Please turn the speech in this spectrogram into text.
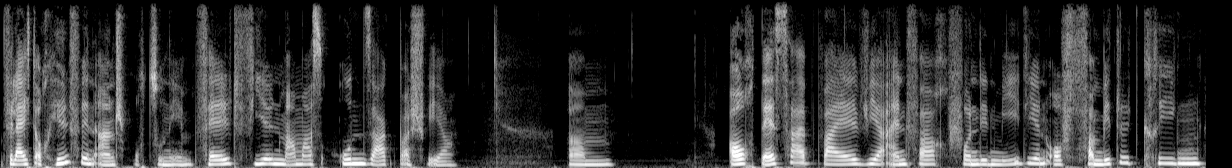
vielleicht auch Hilfe in Anspruch zu nehmen, fällt vielen Mamas unsagbar schwer. Ähm, auch deshalb, weil wir einfach von den Medien oft vermittelt kriegen,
